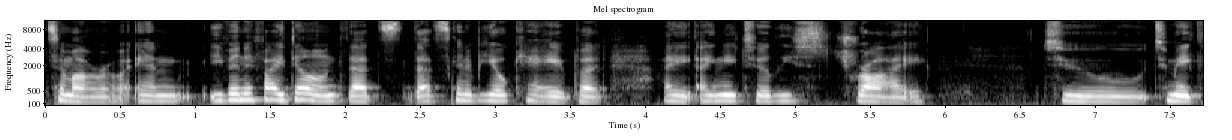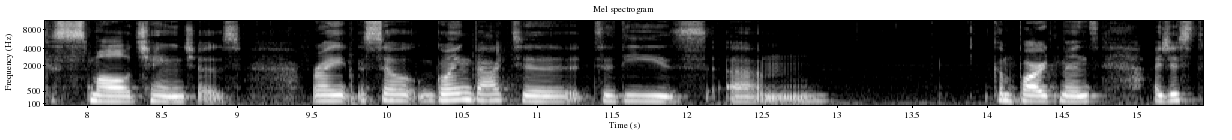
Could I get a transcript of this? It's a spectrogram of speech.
tomorrow. And even if I don't, that's that's gonna be okay. But I, I need to at least try to to make small changes, right? So going back to to these um, compartments, I just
